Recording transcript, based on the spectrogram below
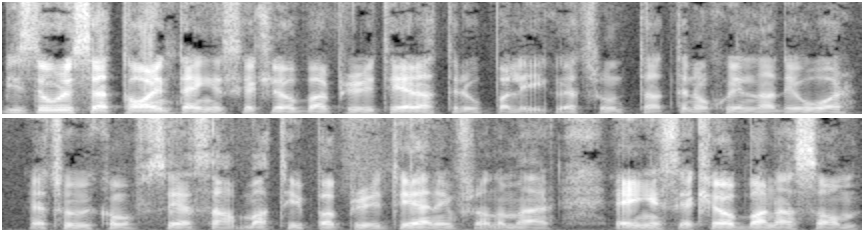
historiskt sett har inte engelska klubbar prioriterat Europa League och jag tror inte att det är någon skillnad i år. Jag tror vi kommer få se samma typ av prioritering från de här engelska klubbarna som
